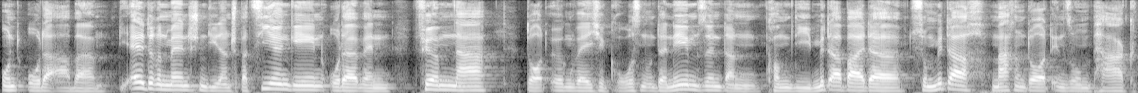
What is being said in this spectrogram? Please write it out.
und oder aber die älteren Menschen, die dann spazieren gehen oder wenn firmennah dort irgendwelche großen Unternehmen sind, dann kommen die Mitarbeiter zum Mittag, machen dort in so einem Park,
